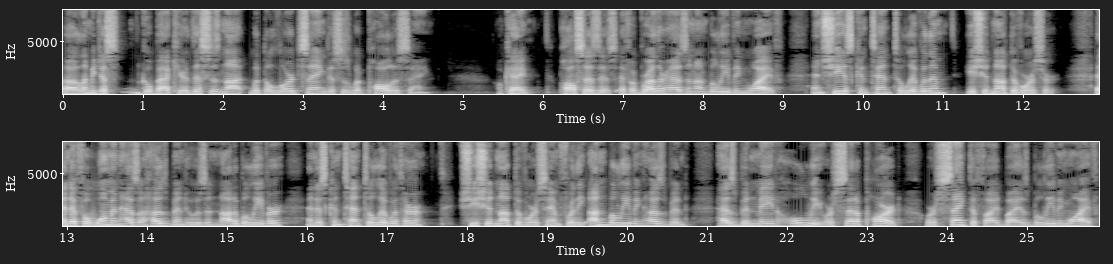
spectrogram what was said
uh, let me just go back here. This is not what the Lord's saying. This is what Paul is saying. Okay. Paul says this, if a brother has an unbelieving wife and she is content to live with him, he should not divorce her. And if a woman has a husband who is not a believer and is content to live with her, she should not divorce him. For the unbelieving husband has been made holy or set apart or sanctified by his believing wife.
